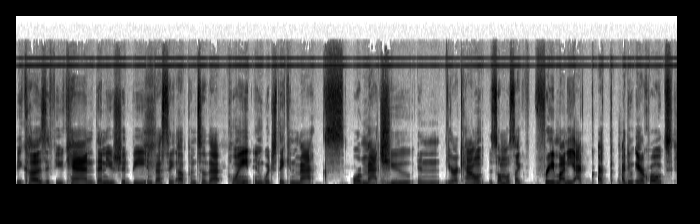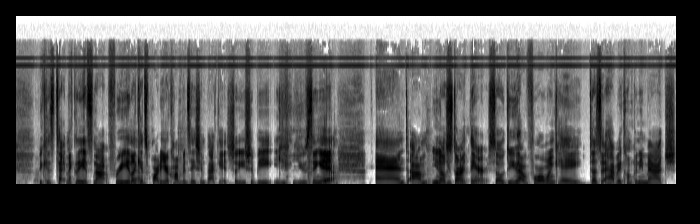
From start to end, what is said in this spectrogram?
Because if you can, then you should be investing up until that point in which they can max or match you in your account. It's almost like free money. I, I, I do air quotes because technically it's not free. Yeah. Like it's part of your compensation package. So you should be using it yeah. and, um, you know, you start there. So do you have a 401k? Does it have a company match?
